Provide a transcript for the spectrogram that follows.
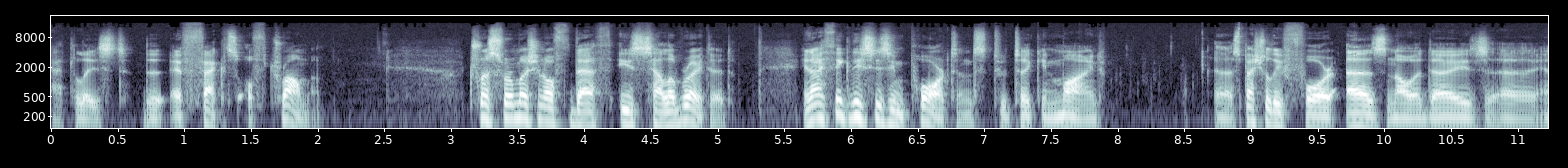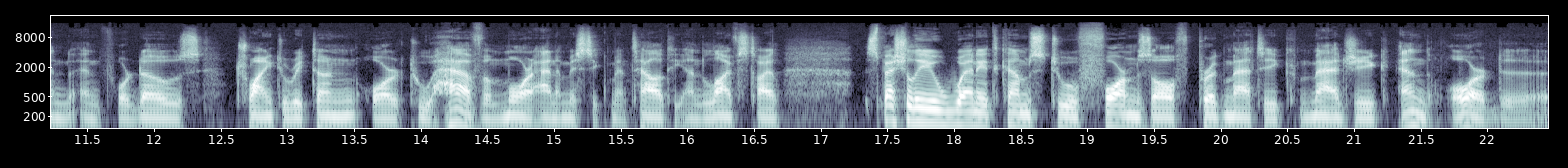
at least, the effects of trauma. Transformation of death is celebrated. And I think this is important to take in mind uh, especially for us nowadays uh, and, and for those trying to return or to have a more animistic mentality and lifestyle, especially when it comes to forms of pragmatic magic and or the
